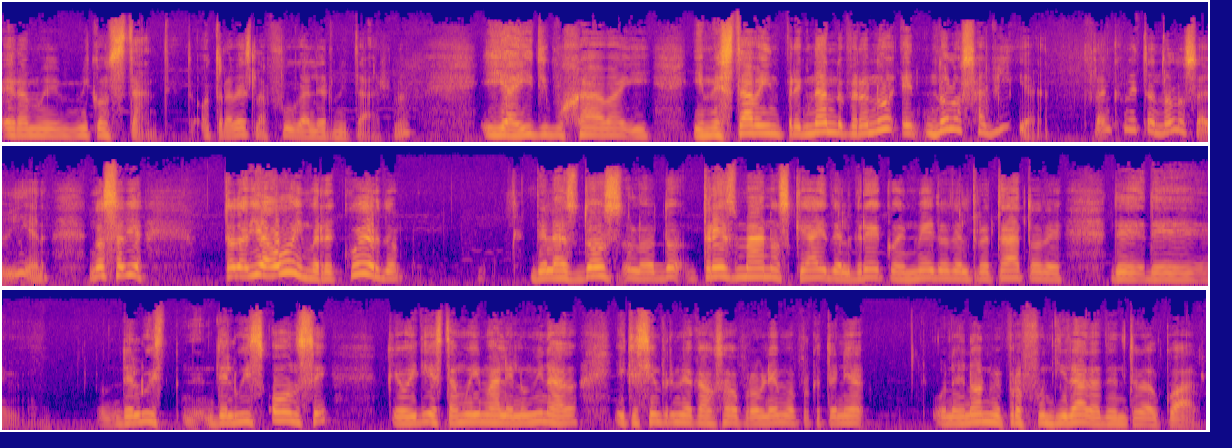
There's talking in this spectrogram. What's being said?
era mi, constante. Otra vez la fuga al Hermitage, ¿no? Y ahí dibujaba y, y me estaba impregnando, pero no, eh, no lo sabía, francamente no lo sabía. No sabía, todavía hoy me recuerdo, de las dos, tres manos que hay del Greco en medio del retrato de, de, de, Luis, de Luis XI, que hoy día está muy mal iluminado y que siempre me ha causado problemas porque tenía una enorme profundidad adentro del cuadro,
